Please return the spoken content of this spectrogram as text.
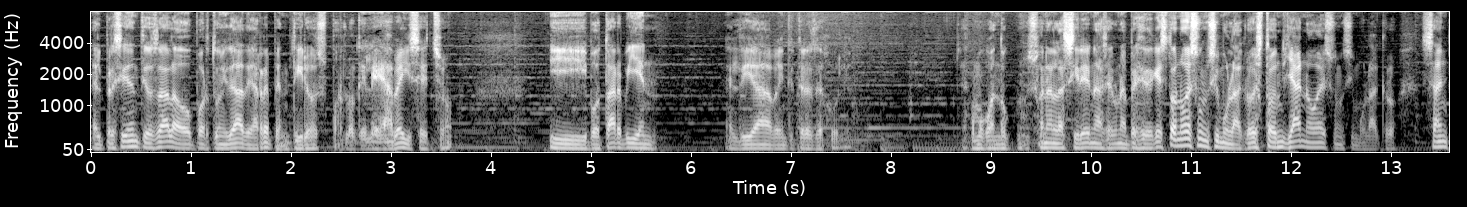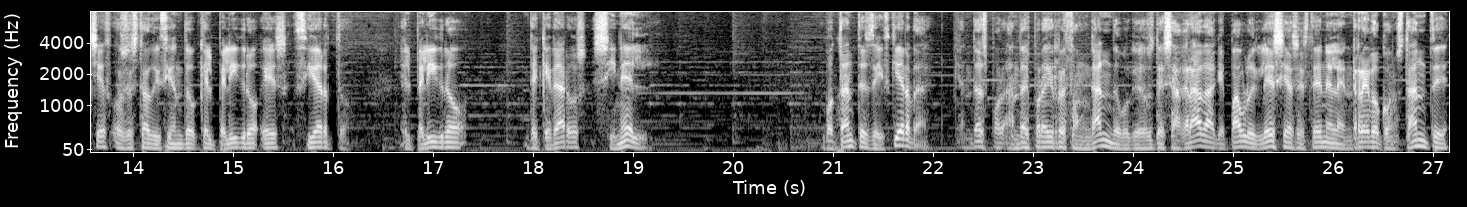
el presidente os da la oportunidad de arrepentiros por lo que le habéis hecho y votar bien el día 23 de julio. como cuando suenan las sirenas en una especie de que esto no es un simulacro, esto ya no es un simulacro. Sánchez os está diciendo que el peligro es cierto, el peligro de quedaros sin él. votantes de izquierda, que andáis por, andáis por ahí rezongando porque os desagrada que Pablo Iglesias esté en el enredo constante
